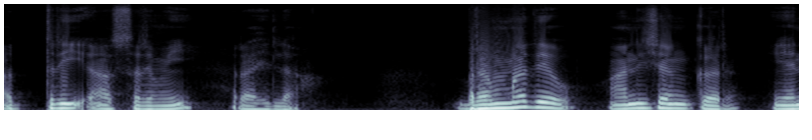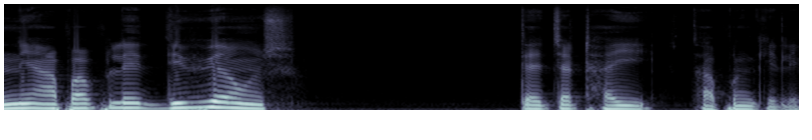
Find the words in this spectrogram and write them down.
अत्री आश्रमी राहिला. ब्रह्मदेव आणि शंकर यांनी आपापले दिव्य अंश त्याच्या ठाई स्थापन केले.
